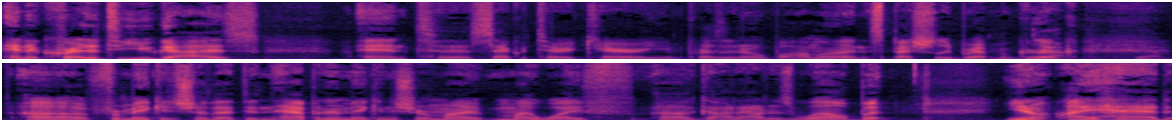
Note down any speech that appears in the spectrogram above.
and a credit to you guys and to Secretary Kerry and President Obama, and especially Brett McGurk Yeah, Uh, for making sure that didn't happen and making sure my, my wife uh, got out as well. But, you know, I had,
